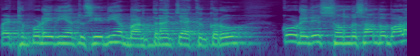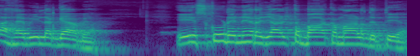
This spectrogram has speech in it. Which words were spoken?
ਪਿੱਠ ਪੁੜੇ ਦੀਆਂ ਤੁਸੀਂ ਇਹਦੀਆਂ ਬਣਤਰਾਂ ਚੈੱਕ ਕਰੋ, ਘੋੜੇ ਦੇ ਸੁੰਬ ਸੰਬ ਬੜਾ ਹੈਵੀ ਲੱਗਿਆ ਪਿਆ। ਇਸ ਘੋੜੇ ਨੇ ਰਿਜ਼ਲਟ ਬਾ ਕਮਾਲ ਦਿੱਤੇ ਆ।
